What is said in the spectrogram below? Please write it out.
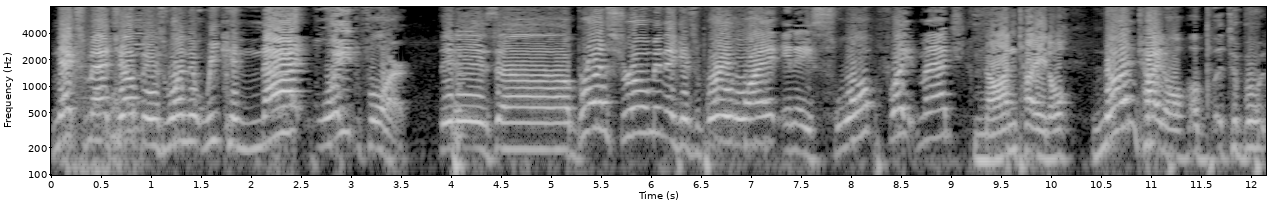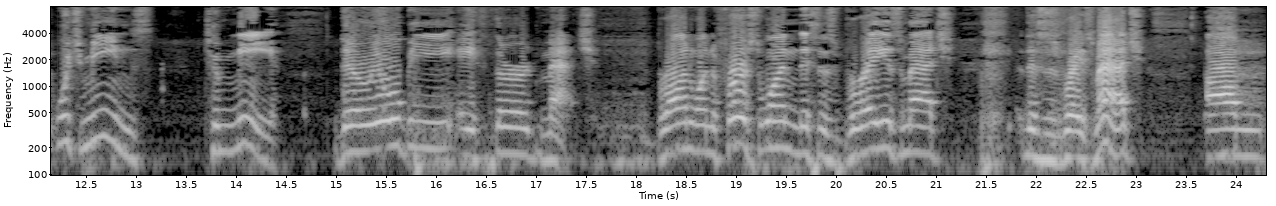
Next matchup is one that we cannot wait for. It is uh, Braun Strowman against Bray Wyatt in a swamp fight match, Non-title. Non-title uh, to boot, which means to me there will be a third match. Braun won the first one. This is Bray's match. This is Bray's match. Um,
